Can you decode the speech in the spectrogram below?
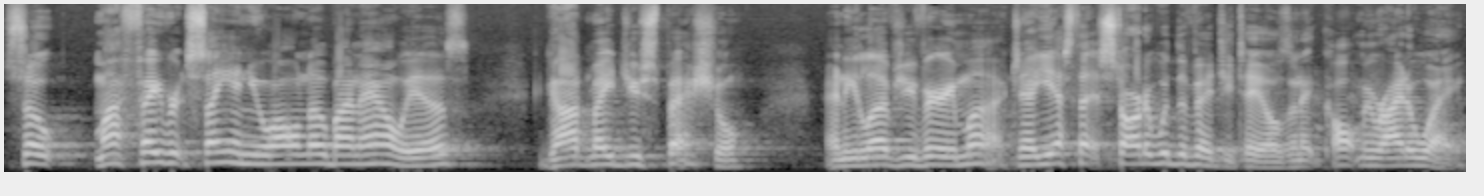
So, my favorite saying you all know by now is God made you special and He loves you very much. Now, yes, that started with the Veggie Tales and it caught me right away.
